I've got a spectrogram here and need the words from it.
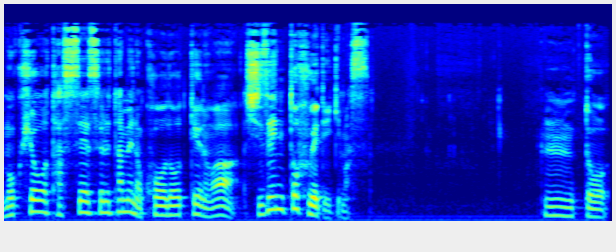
目標を達成するための行動っていうのは自然と増えていきます。うんと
